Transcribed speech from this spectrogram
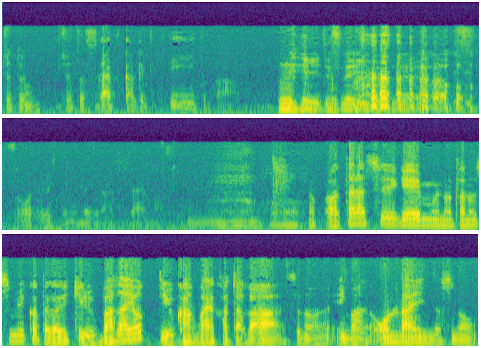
ちょっと、ちょっとスカイプかけてきていいとか。うん。いいですねいいですね。そういう人もね、いらっしゃいます。なんか新しいゲームの楽しみ方ができる場だよっていう考え方が、その今オンラインのその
